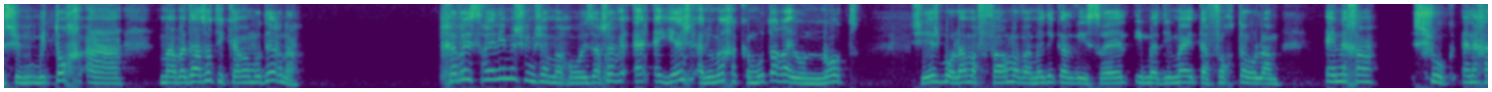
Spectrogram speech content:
שמתוך המעבדה הזאת קמה מודרנה. חבר'ה ישראלים יושבים שם מאחורי זה. עכשיו, אה, אה, יש, אני אומר לך, כמות הרעיונות שיש בעולם הפארמה והמדיקל בישראל, היא מדהימה, היא תהפוך את העולם. אין לך שוק, אין לך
